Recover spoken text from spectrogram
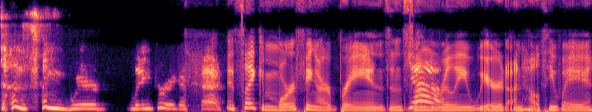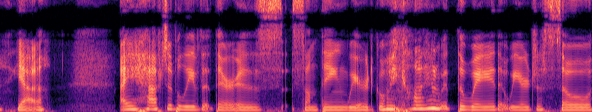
does some weird lingering effect. It's like morphing our brains in some really weird, unhealthy way. Yeah. I have to believe that there is something weird going on with the way that we are just so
